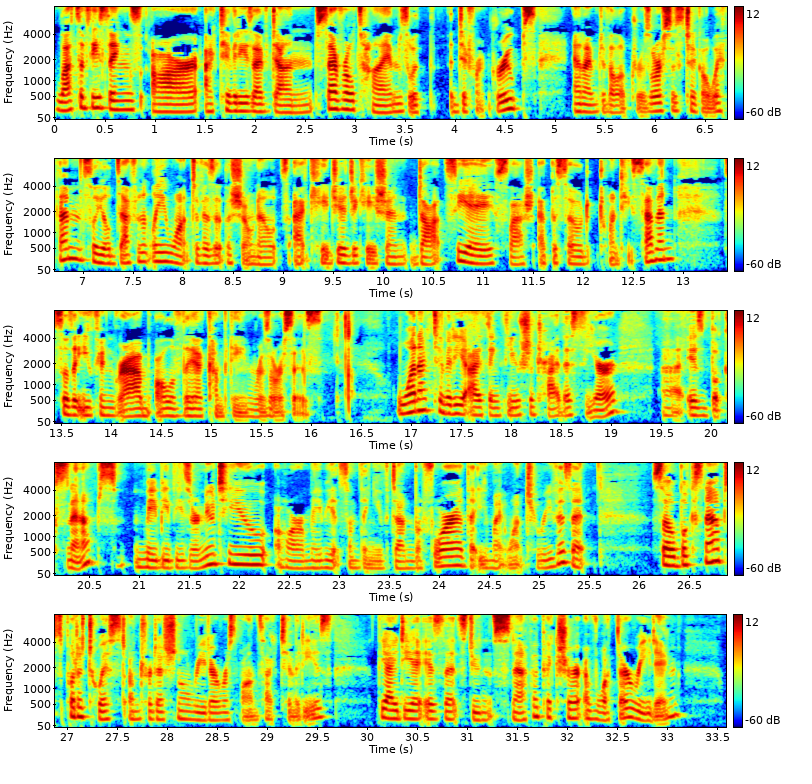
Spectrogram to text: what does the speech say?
Lots of these things are activities I've done several times with different groups, and I've developed resources to go with them. So you'll definitely want to visit the show notes at kgeducation.ca slash episode 27 so that you can grab all of the accompanying resources. One activity I think you should try this year uh, is book snaps. Maybe these are new to you, or maybe it's something you've done before that you might want to revisit. So, book snaps put a twist on traditional reader response activities. The idea is that students snap a picture of what they're reading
